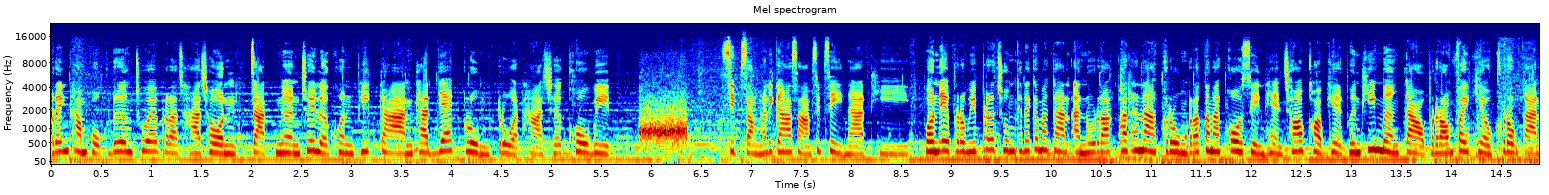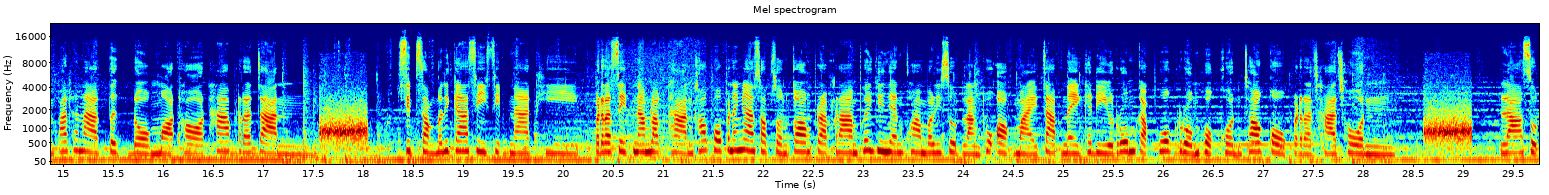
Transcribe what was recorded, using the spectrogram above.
เร่งทำ 6 เรื่องช่วยประชาชน จัดเงินช่วยเหลือคนพิการคัดแยกกลุ่มตรวจหาเชื้อโควิด12นาฬิกา34 นาทีพลเอกประวิตรประชุมคณะกรรมการอนุรักษ์พัฒนากรุงรัตนโกสินทร์เห็นชอบขอบเขตพื้นที่เมืองเก่าพร้อมไฟเขียวโครงการพัฒนาตึกโดมมอทอท่าพระจันทร์ 12นาฬิกา40 นาที ประสิทธิ์นำหลักฐานเข้าพบพนักงานสอบสวนกองปราบปรามเพื่อยืนยันความบริสุทธิ์หลังถูกออกหมายจับในคดีร่วมกับพวกรวม 6 คนช่อโกงประชาชนล่าสุด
